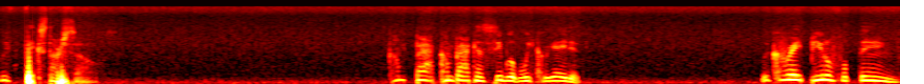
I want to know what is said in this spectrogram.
We fixed ourselves. Come back, come back and see what we created. We create beautiful things.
